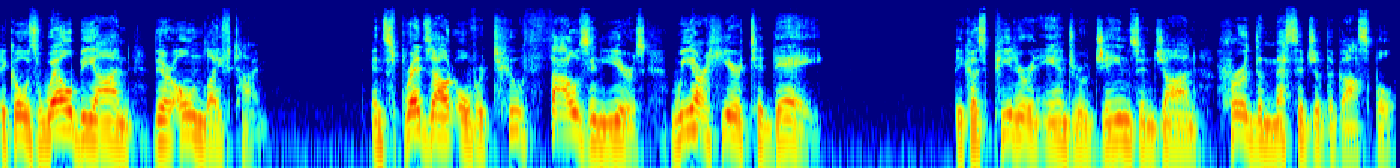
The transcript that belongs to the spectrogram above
It goes well beyond their own lifetime and spreads out over 2,000 years. We are here today because Peter and Andrew, James and John heard the message of the gospel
